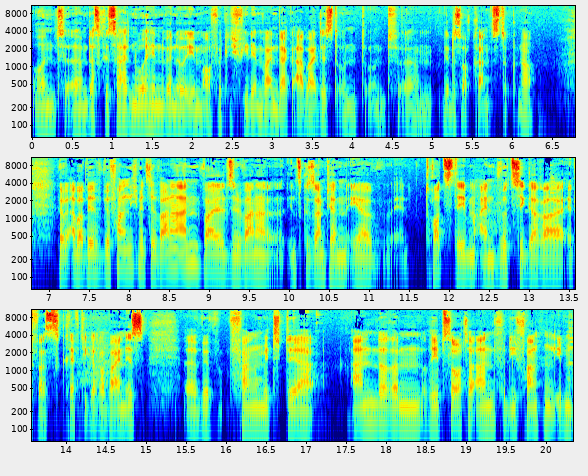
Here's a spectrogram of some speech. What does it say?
Und ähm, das kriegst du halt nur hin, wenn du eben auch wirklich viel im Weinberg arbeitest und, und ähm, ja, das auch kannst, genau. Ja, aber wir, wir fangen nicht mit Silvaner an, weil Silvaner insgesamt ja ein eher äh, trotzdem ein würzigerer, etwas kräftigerer Wein ist. Äh, wir fangen mit der anderen Rebsorte an, für die Franken eben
